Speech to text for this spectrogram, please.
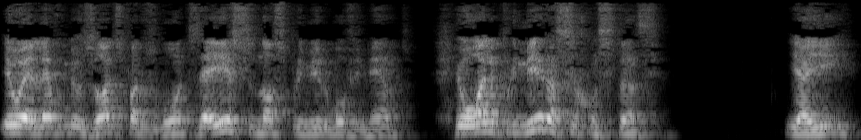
eu elevo meus olhos para os montes. É esse o nosso primeiro movimento. Eu olho primeiro a circunstância. E aí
